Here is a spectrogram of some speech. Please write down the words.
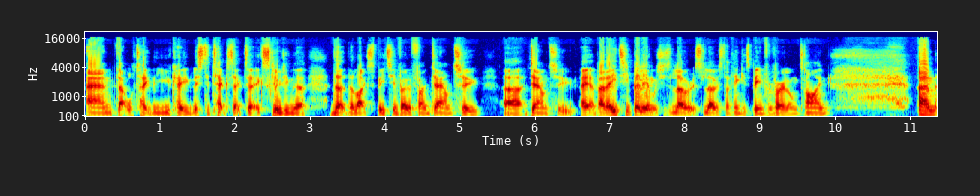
and that will take the UK listed tech sector, excluding the, the, the likes of BT and Vodafone, down to uh, down to about 80 billion, which is lower. It's lowest I think it's been for a very long time. Um,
